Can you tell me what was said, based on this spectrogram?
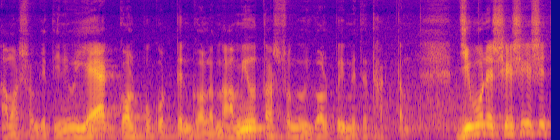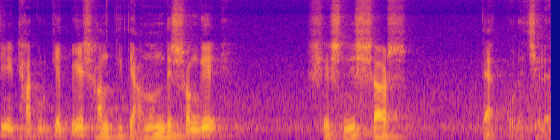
আমার সঙ্গে। তিনি ওই এক গল্প করতেন, গল্প, আমিও তার সঙ্গে ওই গল্পেই মেতে থাকতাম। জীবনের শেষে এসে তিনি ঠাকুরকে পেয়ে শান্তিতে, আনন্দের সঙ্গে শেষ নিঃশ্বাস ত্যাগ করেছিলেন।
